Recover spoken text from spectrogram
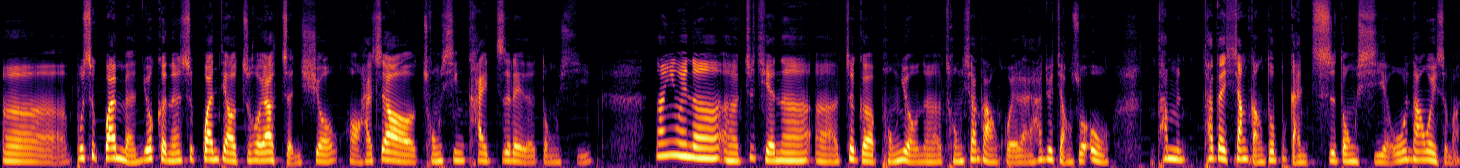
呃，不是关门，有可能是关掉之后要整修，哦，还是要重新开之类的东西。那因为呢，呃，之前呢，呃，这个朋友呢从香港回来，他就讲说，哦，他们他在香港都不敢吃东西。我问他为什么，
